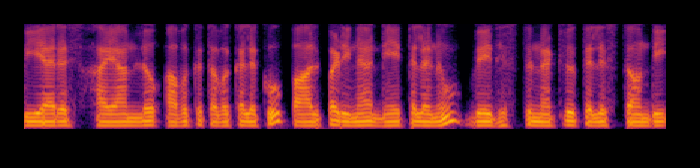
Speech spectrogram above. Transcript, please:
బీఆర్ఎస్ హయాంలో అవకతవకలకు పాల్పడిన నేతలను వేధిస్తున్నట్లు తెలుస్తోంది.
